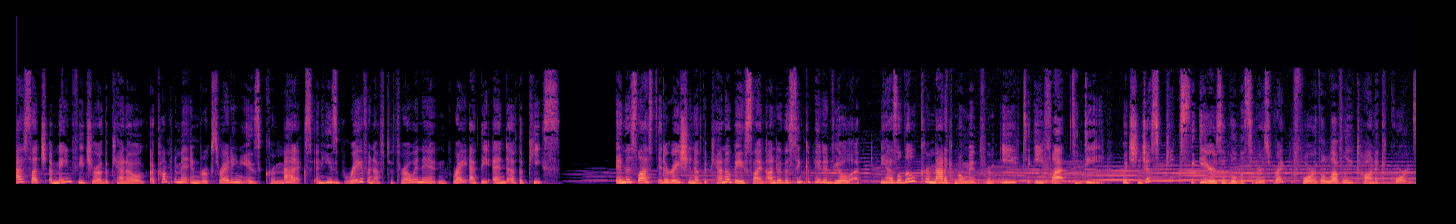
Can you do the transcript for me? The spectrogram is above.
As such, a main feature of the piano accompaniment in Bruch's writing is chromatics, and he's brave enough to throw it in right at the end of the piece. In this last iteration of the piano bassline under the syncopated viola, he has a little chromatic moment from E to E flat to D, which just piques the ears of the listeners right before the lovely tonic chords.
